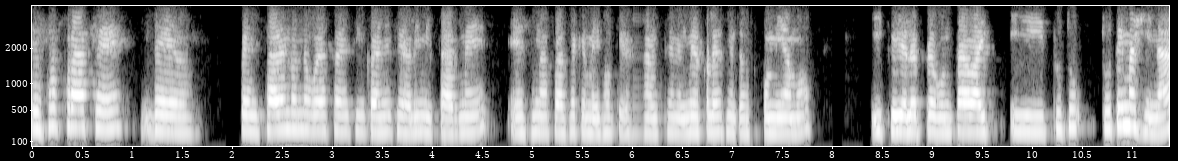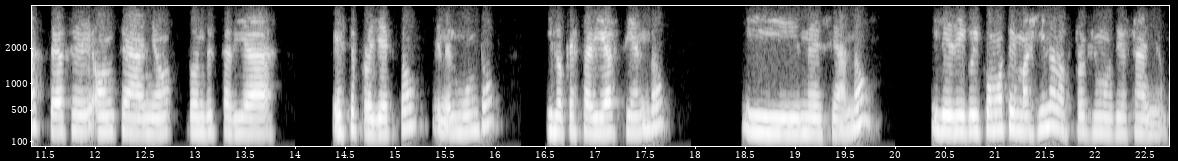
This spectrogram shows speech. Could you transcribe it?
Esa frase de pensar en dónde voy a estar en cinco años y a limitarme es una frase que me dijo que Hansen el miércoles mientras comíamos y que yo le preguntaba, ¿y tú, tú, tú te imaginaste hace 11 años dónde estaría este proyecto en el mundo y lo que estaría haciendo? Y me decía, no. Y le digo, ¿y cómo te imaginas los próximos 10 años?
